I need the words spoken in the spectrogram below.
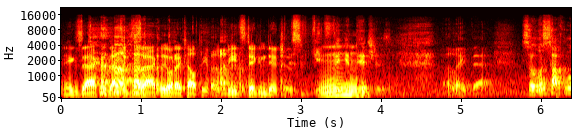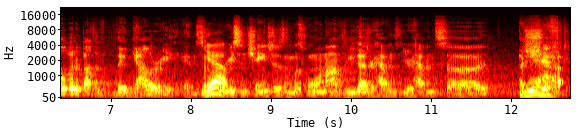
exactly. That's exactly what I tell people. It beats digging ditches. It's digging ditches. I like that. So let's talk a little bit about the, the gallery and some of the recent changes and what's going on. You guys are having you're having uh, a yeah. shift.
